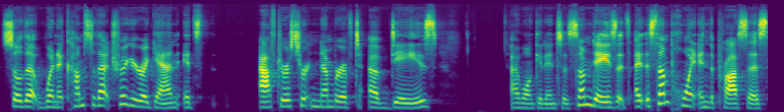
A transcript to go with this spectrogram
So that when it comes to that trigger again, it's after a certain number of, t- of days, I won't get into some days. It's, at some point in the process,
